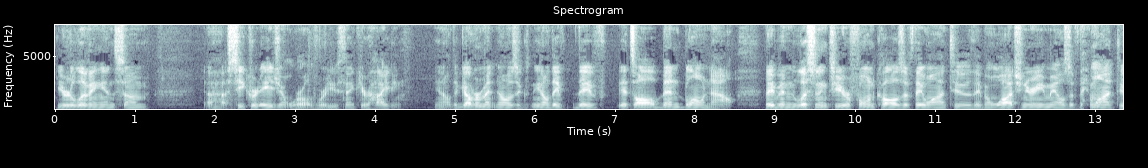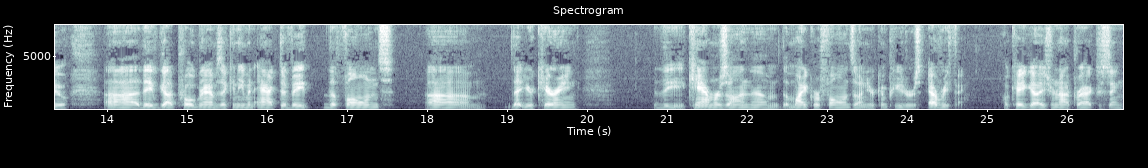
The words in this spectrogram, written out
You're living in some uh, secret agent world where you think you're hiding. You know, the government knows. You know, they've they've it's all been blown now. They've been listening to your phone calls if they want to. They've been watching your emails if they want to. Uh, they've got programs that can even activate the phones um, that you're carrying, the cameras on them, the microphones on your computers, everything. Okay, guys, you're not practicing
